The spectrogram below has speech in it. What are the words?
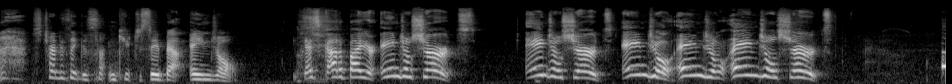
I was trying to think of something cute to say about Angel. You guys gotta buy your Angel shirts. Angel shirts. Angel, Angel, Angel shirts. Buy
